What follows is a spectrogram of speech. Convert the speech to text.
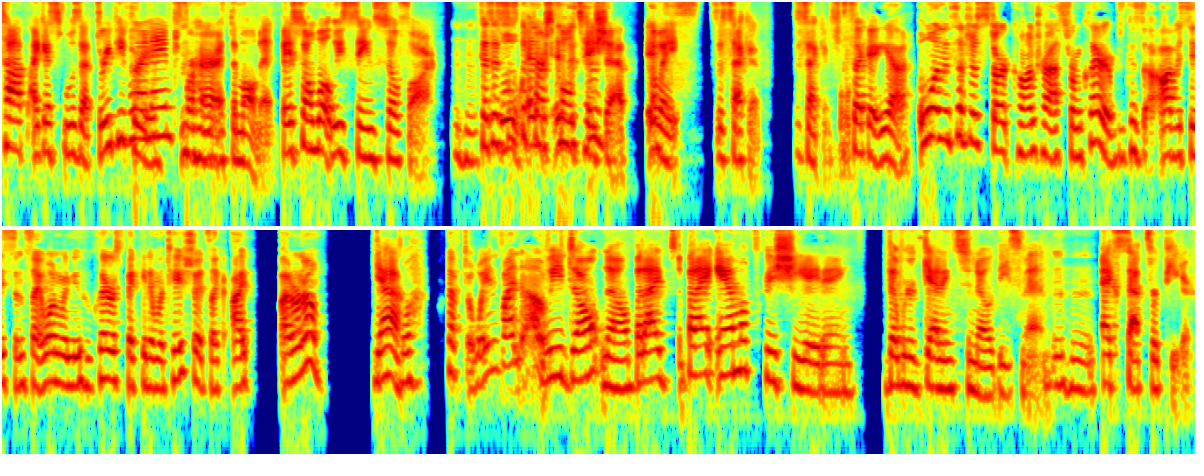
top. I guess what was that three people I named for her Mhm. at the moment, based on what we've seen so far. Because this Well, is the first and full Tayshia. Oh wait, the second. The second full. Second, yeah. Well, and it's such a stark contrast from Clare because obviously since night one we knew who Clare was picking, and with Tayshia, it's like I I don't know. yeah, We'll have to wait and find out. we don't know, but I but I am appreciating that we're getting to know these men, mm-hmm. except for Peter.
